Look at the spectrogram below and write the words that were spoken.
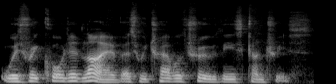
was recorded live as we travel through these countries.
